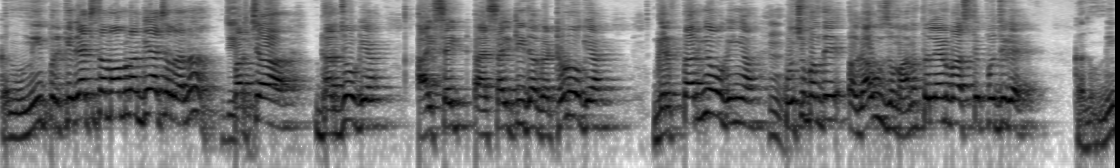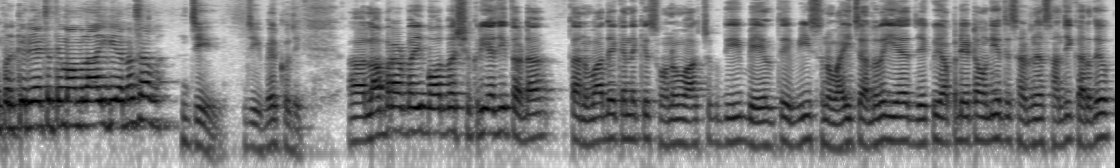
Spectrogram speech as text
ਕਾਨੂੰਨੀ ਪ੍ਰਕਿਰਿਆ 'ਚ ਤਾਂ ਮਾਮਲਾ ਗਿਆ ਚਲਾ ਨਾ। ਪਰਚਾ ਦਰਜ ਹੋ ਗਿਆ। ਆਈਸਾਈਟ ਐਸਆਈਟੀ ਦਾ ਗਠਨ ਹੋ ਗਿਆ। ਗ੍ਰਿਫਤਾਰੀਆਂ ਹੋ ਗਈਆਂ। ਕੁਝ ਬੰਦੇ ਅਗਾਊ ਜ਼ਮਾਨਤ ਲੈਣ ਵਾਸਤੇ ਪੁੱਜ ਗਏ। ਕਾਨੂੰਨੀ ਪ੍ਰਕਿਰਿਆ 'ਚ ਤੇ ਮਾਮਲਾ ਆ ਹੀ ਗਿਆ ਨਾ ਸਾਹਿਬ। ਜੀ ਜੀ ਬਿਲਕੁਲ ਜੀ। ਲਾਭਰਾੜ ਬਾਈ ਬਹੁਤ ਬਹੁਤ ਸ਼ੁਕਰੀਆ ਜੀ ਤੁਹਾਡਾ। ਧੰਨਵਾਦ ਇਹ ਕਹਿੰਦੇ ਕਿ ਸੋਨਮ ਵਾਕਚੁਕ ਦੀ ਬੇਲ ਤੇ ਵੀ ਸੁਣਵਾਈ ਚੱਲ ਰਹੀ ਹੈ। ਜੇ ਕੋਈ ਅਪਡੇਟ ਆਉਂਦੀ ਹੈ ਤੇ ਸਾਡੇ ਨਾਲ ਸਾਂਝੀ ਕਰ ਦਿਓ।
